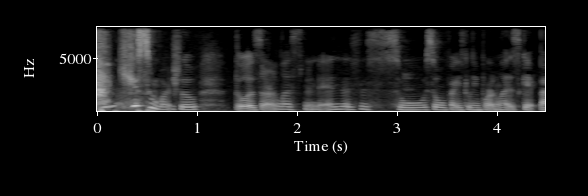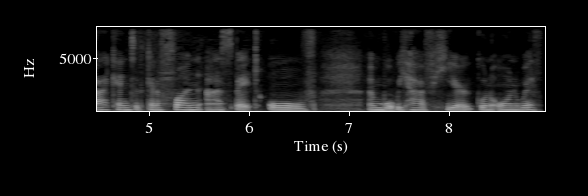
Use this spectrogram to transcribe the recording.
thank you so much though. Those that are listening and this is so so vitally important. Let's get back into the kind of fun aspect of and what we have here going on with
